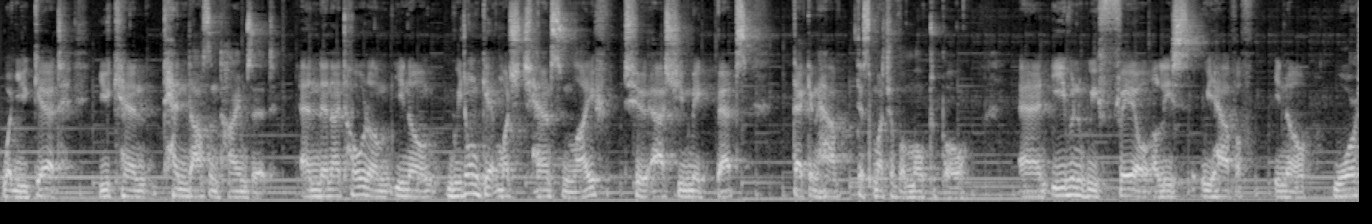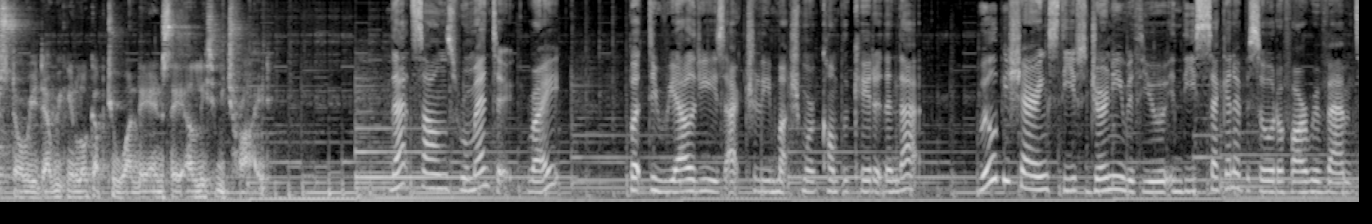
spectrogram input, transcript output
what you get. You can 10,000 times it. And then I told them, you know, we don't get much chance in life to actually make bets that can have this much of a multiple. And even if we fail, at least we have a, you know, war story that we can look up to one day and say, at least we tried. That sounds romantic, right? But the reality is actually much more complicated than that. We'll be sharing Steve's journey with you in the second episode of our revamped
